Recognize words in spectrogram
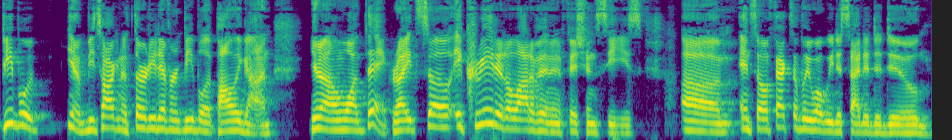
people would you know be talking to 30 different people at polygon you know on one thing right? So it created a lot of inefficiencies um, and so effectively what we decided to do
